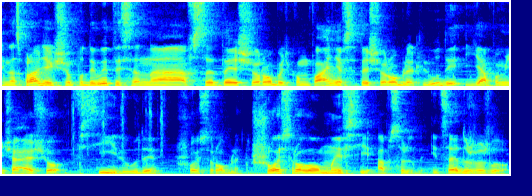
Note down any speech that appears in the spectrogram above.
І насправді, якщо подивитися на все те, що робить компанія, все те, що роблять люди, я помічаю, що всі люди щось роблять. Щось робимо ми всі, абсолютно. І це дуже важливо.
